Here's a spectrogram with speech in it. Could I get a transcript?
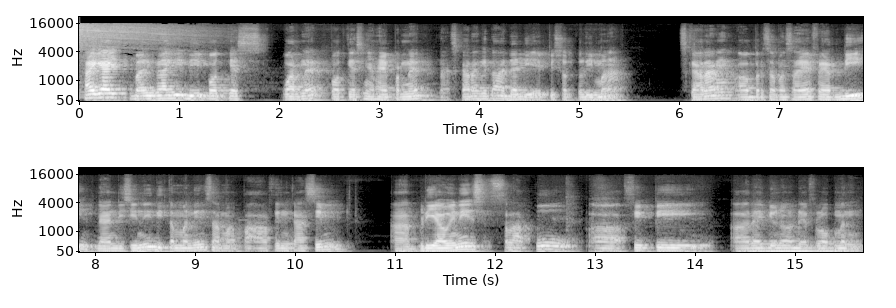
Hai guys, balik lagi di podcast Warnet, podcastnya Hypernet. Nah sekarang kita ada di episode kelima. Sekarang uh, bersama saya Ferdi dan di sini ditemenin sama Pak Alvin Kasim. Uh, beliau ini selaku uh, VP uh, Regional Development.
